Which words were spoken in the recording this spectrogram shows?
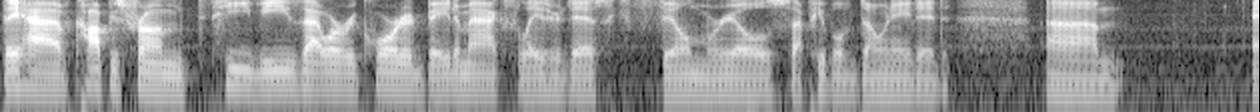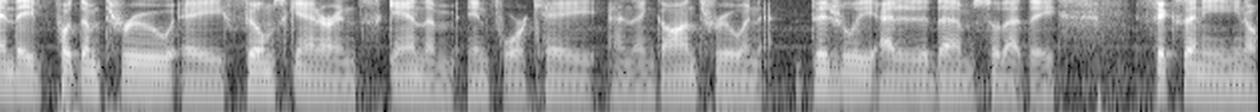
They have copies from TVs that were recorded, Betamax, Laserdisc, film reels that people have donated. Um, and they've put them through a film scanner and scanned them in 4K and then gone through and digitally edited them so that they fix any, you know,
